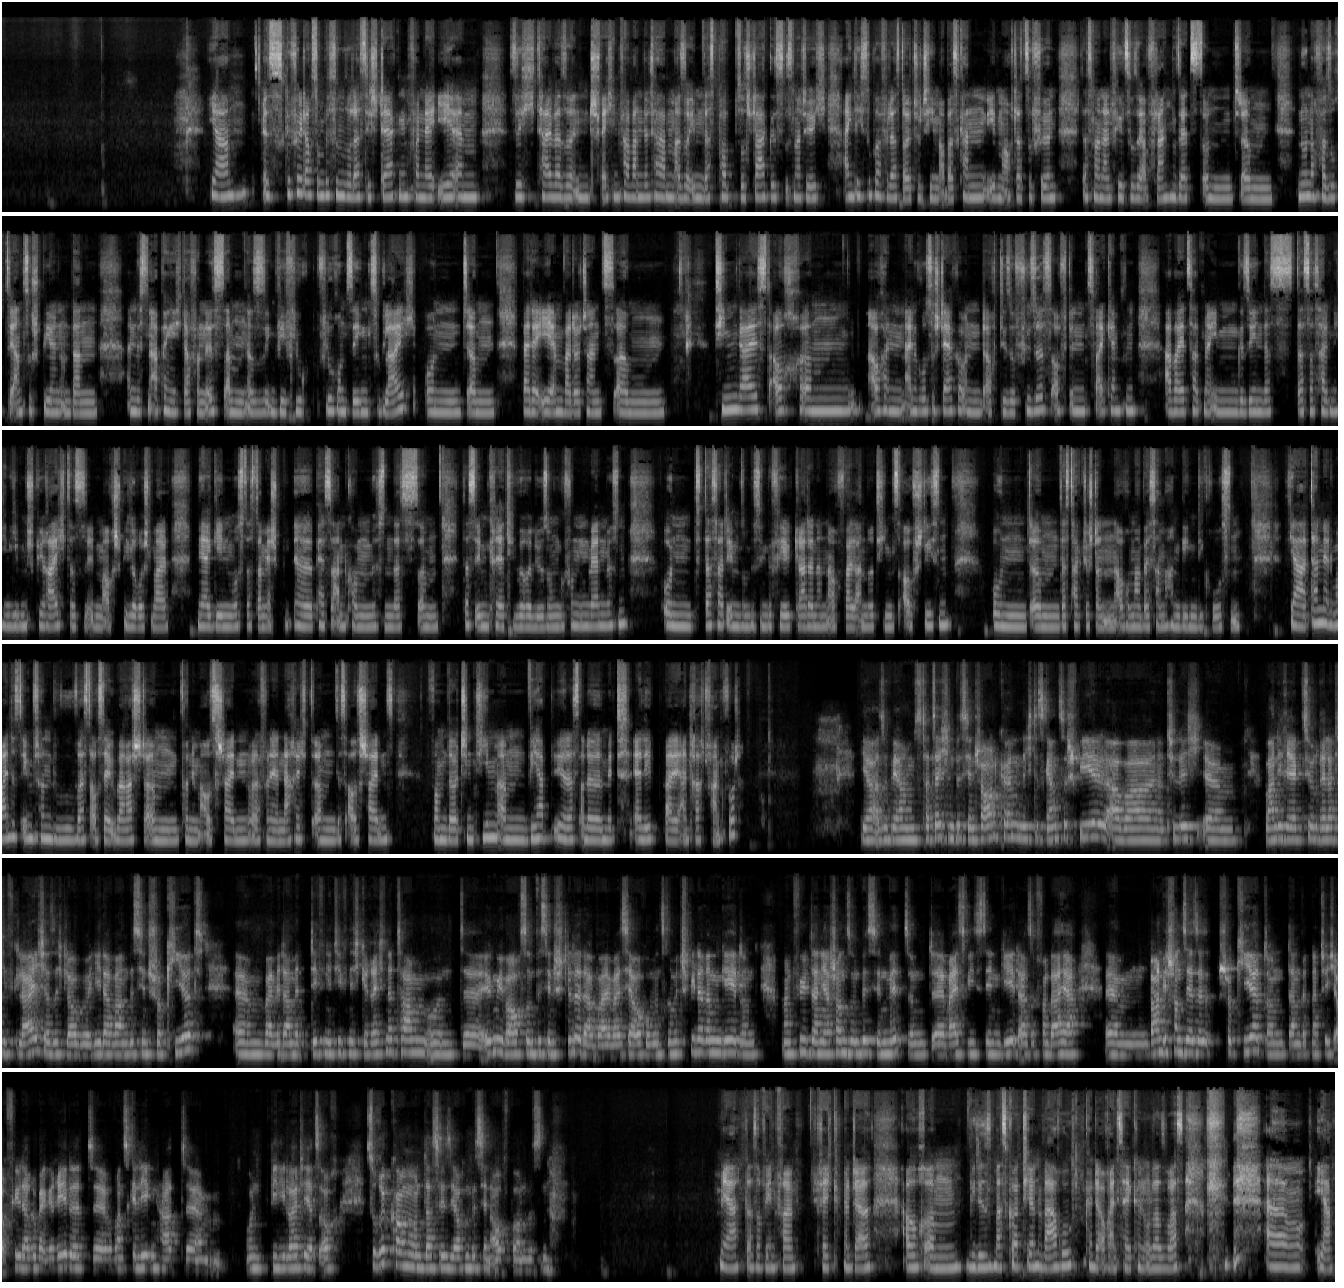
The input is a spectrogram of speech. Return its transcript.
Ja, es gefühlt auch so ein bisschen so, dass die Stärken von der EM sich teilweise in Schwächen verwandelt haben. Also eben, dass Pop so stark ist, ist natürlich eigentlich super für das deutsche Team, aber es kann eben auch dazu führen, dass man dann viel zu sehr auf Flanken setzt und ähm, nur noch versucht, sie anzuspielen und dann ein bisschen abhängig davon ist. Ähm, also irgendwie Fluch, Fluch und Segen zugleich. Und ähm, bei der EM war Deutschlands ähm, Teamgeist auch, ähm, auch ein, eine große Stärke und auch diese Physis auf den Zweikämpfen. Aber jetzt hat man eben gesehen, dass, dass das halt nicht in jedem Spiel reicht, dass es eben auch spielerisch mal mehr gehen muss, dass da mehr Sp äh, Pässe ankommen müssen, dass, ähm, dass eben kreativere Lösungen gefunden werden müssen. Und das hat eben so ein bisschen gefehlt, gerade dann auch, weil andere Teams aufschließen und ähm, das taktisch dann auch immer besser machen gegen die Großen. Ja, Tanja, du meintest eben schon, du warst auch sehr überrascht ähm, von dem Ausscheiden oder von der Nachricht ähm, des Ausscheidens vom deutschen Team. Ähm, wie habt ihr das alle miterlebt bei Eintracht Frankfurt? Ja, also wir haben es tatsächlich ein bisschen schauen können, nicht das ganze Spiel, aber natürlich ähm, waren die Reaktionen relativ gleich. Also ich glaube, jeder war ein bisschen schockiert ähm, weil wir damit definitiv nicht gerechnet haben. Und äh, irgendwie war auch so ein bisschen Stille dabei, weil es ja auch um unsere Mitspielerinnen geht und man fühlt dann ja schon so ein bisschen mit und äh, weiß, wie es denen geht. Also von daher ähm, waren wir schon sehr, sehr schockiert und dann wird natürlich auch viel darüber geredet, äh, woran es gelegen hat. Ähm, und wie die Leute jetzt auch zurückkommen und dass wir sie auch ein bisschen aufbauen müssen. Ja, das auf jeden Fall. Vielleicht könnt ihr auch, ähm, wie dieses Maskottchen, Varu, könnt ihr auch eins häkeln oder sowas. ähm, ja,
